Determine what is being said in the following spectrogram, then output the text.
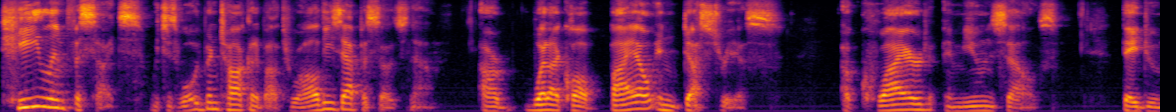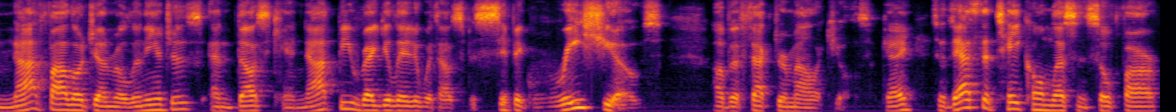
T lymphocytes, which is what we've been talking about through all these episodes now, are what I call bioindustrious acquired immune cells. They do not follow general lineages and thus cannot be regulated without specific ratios of effector molecules. Okay, so that's the take home lesson so far.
